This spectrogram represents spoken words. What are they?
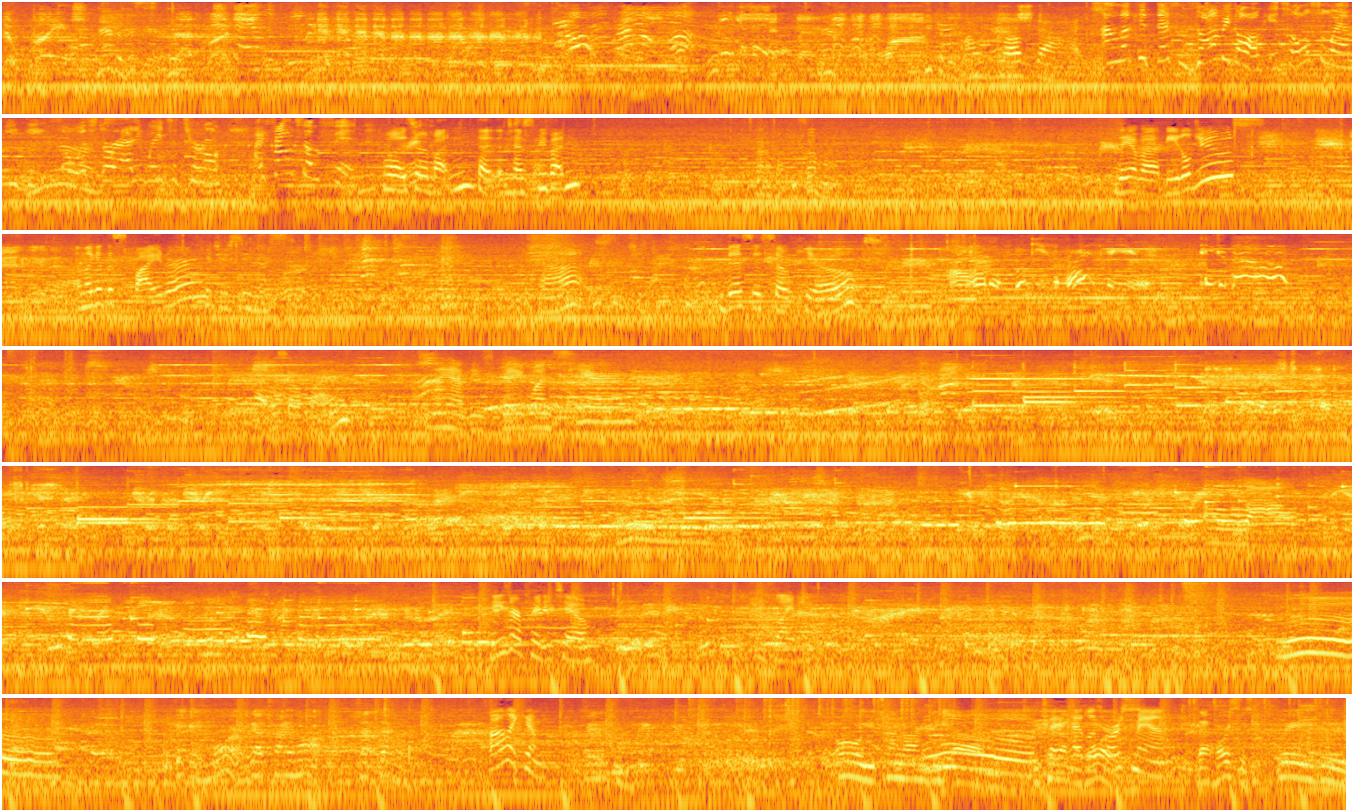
but this is cool. Oh, Grandma, look. I love that. And look at this zombie dog. It's also LED. So is there any way to turn on? I found something. Well, is there a button? That a test me button? It's got a button somewhere. They have a Beetlejuice. And look at that. And look at the spider. Could you see this? That. This is so cute. Pretty too. These light up. Ooh. I there's more. We gotta try them all. Shut that I like him. Oh, you turned on the. Ooh, Um, you the turned on headless the horse. horseman. That horse is crazy.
